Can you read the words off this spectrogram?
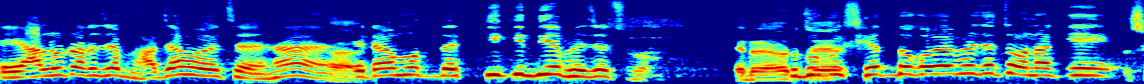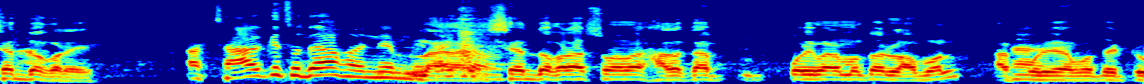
এই আলুটার যে ভাজা হয়েছে হ্যাঁ হ্যাঁ। এটার মধ্যে কি কি দিয়ে ভেজেছো? এটা শুধু সেদ্ধ করে ভেজেছো নাকি? সেদ্ধ করে আচ্ছা আর কিছু দেওয়া হয়নি এমনি তাই তো? সেদ্ধ করার সময় হালকা পরিমাণ মতো লবণ আর হ্যাঁ। পরিমাণ মতো একটু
